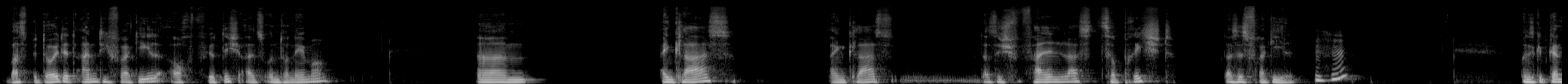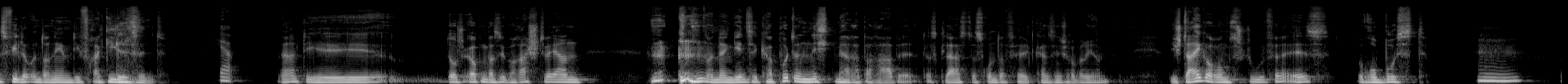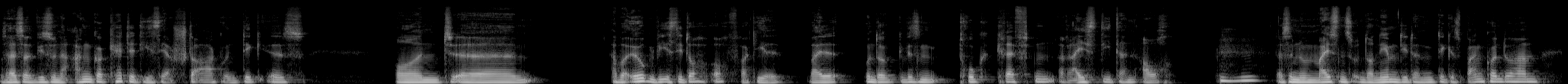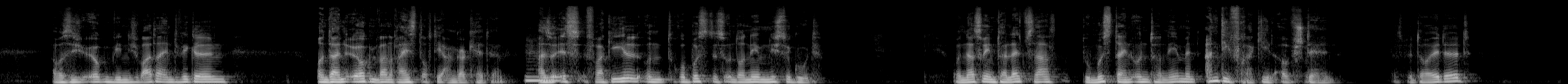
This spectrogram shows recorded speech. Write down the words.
was bedeutet Antifragil auch für dich als Unternehmer? Ähm, ein Glas, ein Glas, das sich fallen lässt, zerbricht, das ist fragil. Und es gibt ganz viele Unternehmen, die fragil sind, Ja. ja, die durch irgendwas überrascht werden und dann gehen sie kaputt und nicht mehr reparabel. Das Glas, das runterfällt, kannst du nicht reparieren. Die Steigerungsstufe ist robust. Das heißt, also wie so eine Ankerkette, die sehr stark und dick ist. Und äh, aber irgendwie ist die doch auch fragil, weil unter gewissen Druckkräften reißt die dann auch. Das sind nun meistens Unternehmen, die dann ein dickes Bankkonto haben, aber sich irgendwie nicht weiterentwickeln. Und dann irgendwann reißt auch die Ankerkette. Also ist fragil und robustes Unternehmen nicht so gut. Und Nasrin Taleb sagt, du musst dein Unternehmen antifragil aufstellen. Das bedeutet,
